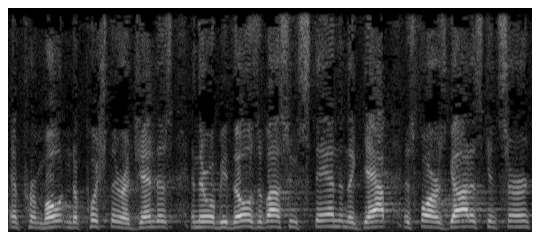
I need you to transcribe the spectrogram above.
and promote and to push their agendas. And there will be those of us who stand in the gap as far as God is concerned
